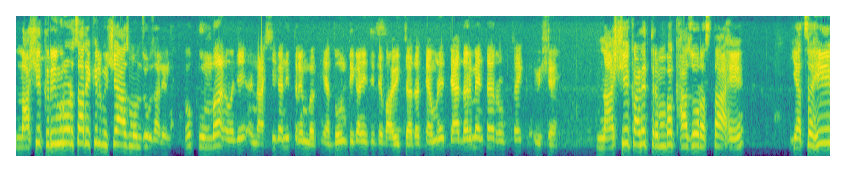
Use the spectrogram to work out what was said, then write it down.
नाशिक रिंग रोडचा देखील विषय आज मंजूर झालेला आहे. हो कुंभ म्हणजे नाशिक आणि त्र्यंबक या दोन ठिकाणी तिथे भाविक जातात. त्यामुळे त्या दरम्यानचा रोडचा एक विषय आहे. नाशिक आणि त्र्यंबक हा जो रस्ता आहे याचंही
